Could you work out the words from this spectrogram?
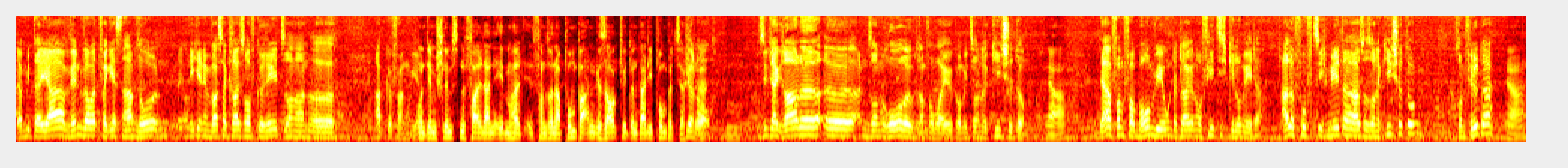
damit er ja, wenn wir was vergessen haben sollten, nicht in den Wasserkreislauf gerät, sondern äh, abgefangen wird. Und im schlimmsten Fall dann eben halt von so einer Pumpe angesaugt wird und da die Pumpe zerstört. Genau. Hm. Wir sind ja gerade äh, an so einem Rohre dran vorbeigekommen, mit so einer Kiesschüttung. Ja. Davon verbauen wir unter Tage noch 40 Kilometer. Alle 50 Meter hast du so eine Kiesschüttung, so ein Filter. Ja.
